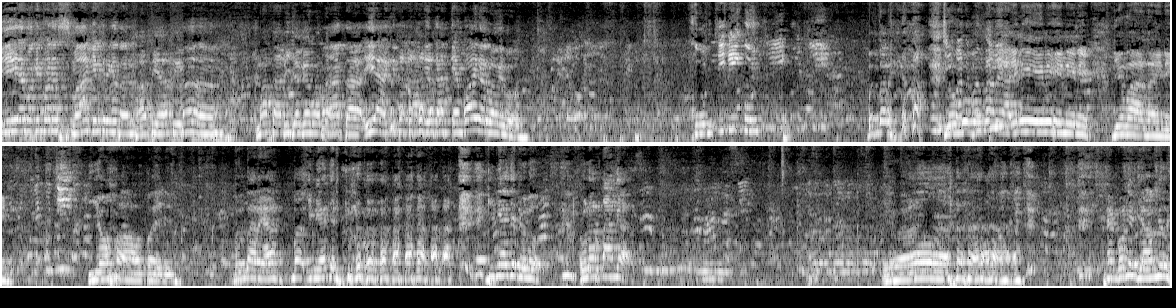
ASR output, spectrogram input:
Biar makin panas, makin keringatan. Hati-hati. Ah, Mata dijaga mata. mata. Iya, kita tampilkan campfire Bang Ibu. Kunci, kunci, kunci. Bentar. Kunci, Nunggu mana bentar kunci? ya. Ini ini ini ini. Gimana ini? Kunci. Yo apa ini? Bentar ya, Mbak gini aja dulu. gini aja dulu. Ular tangga. Ya. Handphonenya diambil.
